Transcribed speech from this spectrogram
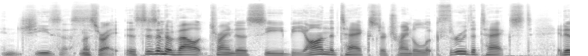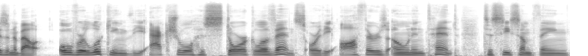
in Jesus. That's right. This isn't about trying to see beyond the text or trying to look through the text. It isn't about overlooking the actual historical events or the author's own intent to see something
